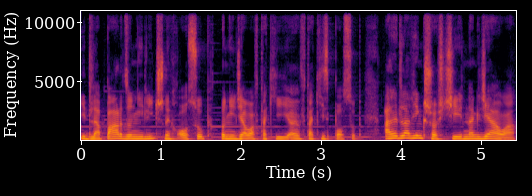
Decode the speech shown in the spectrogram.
i dla bardzo nielicznych osób to nie działa w taki, w taki sposób, ale dla większości jednak działa.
